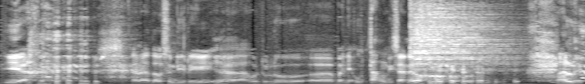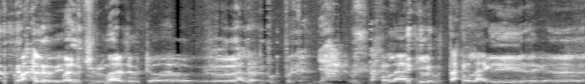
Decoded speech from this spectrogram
Iya. Karena tahu sendiri, Iya. ya, aku dulu eh, banyak utang di sana. malu malu ya Malu, bro. malu dong Malu, kalau bukber kan ya utang lagi utang lagi Iya. gitu kan Eh,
